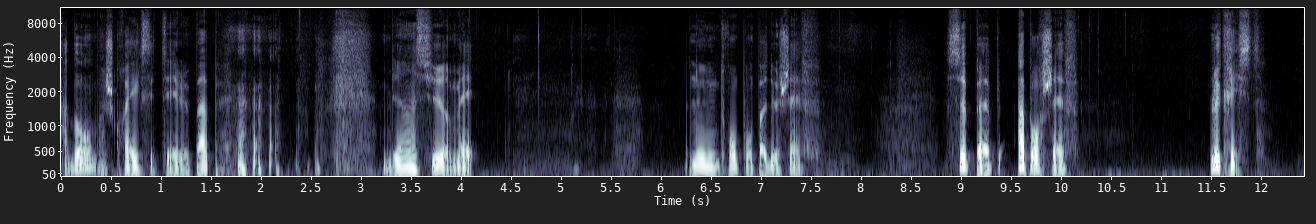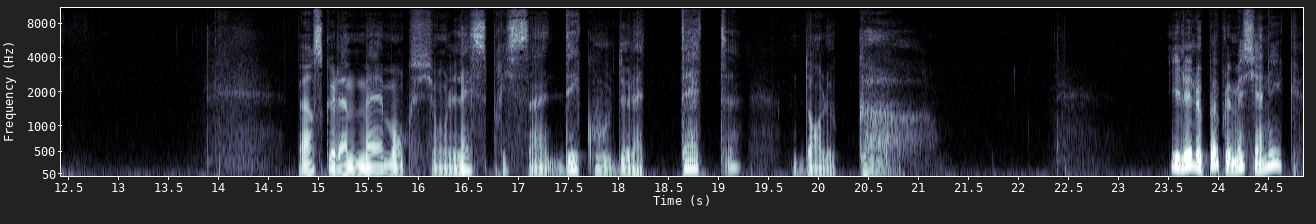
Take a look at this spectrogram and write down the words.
Ah bon? Moi je croyais que c'était le pape. Bien sûr, mais ne nous trompons pas de chef. Ce peuple a pour chef le Christ. Parce que la même onction, l'Esprit Saint, découle de la tête dans le corps. Il est le peuple messianique.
